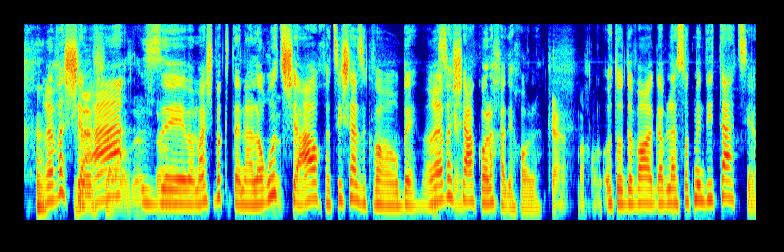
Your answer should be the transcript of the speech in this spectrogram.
רבע שעה זה ממש בקטנה. לרוץ שעה או חצי שעה זה כבר הרבה. רבע שעה כל אחד יכול. כן, נכון. אותו דבר, אגב, לעשות מדיטציה.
